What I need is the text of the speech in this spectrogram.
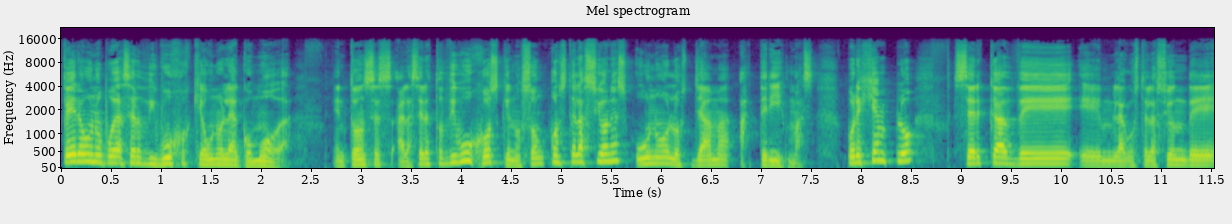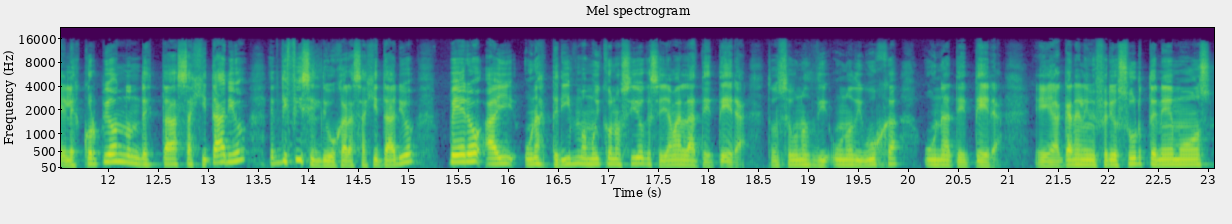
pero uno puede hacer dibujos que a uno le acomoda. Entonces, al hacer estos dibujos que no son constelaciones, uno los llama asterismas. Por ejemplo, cerca de em, la constelación del escorpión, donde está Sagitario. Es difícil dibujar a Sagitario, pero hay un asterismo muy conocido que se llama la tetera. Entonces uno, uno dibuja una tetera. Eh, acá en el hemisferio sur tenemos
